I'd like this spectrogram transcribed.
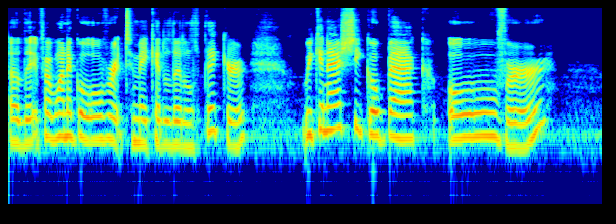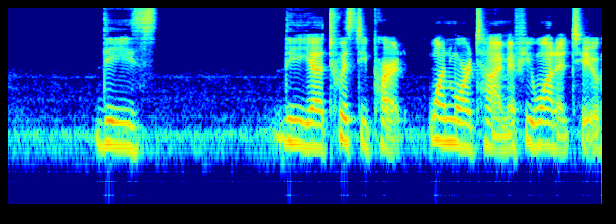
if I want to go over it to make it a little thicker, we can actually go back over these the uh, twisty part one more time if you wanted to.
